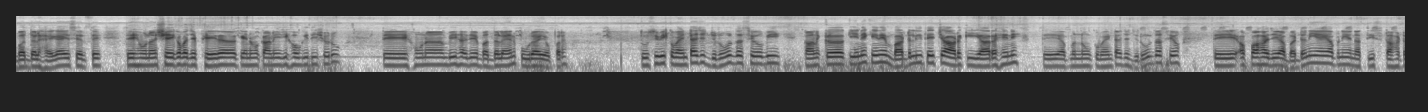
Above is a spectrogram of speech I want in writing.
ਬੱਦਲ ਹੈਗਾ ਏ ਸਿਰ ਤੇ। ਤੇ ਹੁਣ 6 ਵਜੇ ਫੇਰ ਕਿਨਮਕਾਣੀ ਜੀ ਹੋ ਗਈ ਦੀ ਸ਼ੁਰੂ। ਤੇ ਹੁਣ ਵੀ ਹਜੇ ਬੱਦਲ ਐਨ ਪੂਰਾ ਏ ਉੱਪਰ। ਤੁਸੀਂ ਵੀ ਕਮੈਂਟਾਂ 'ਚ ਜਰੂਰ ਦੱਸਿਓ ਵੀ ਕਣਕ ਕਿਹਨੇ ਕਿਹਨੇ ਵੱਢ ਲਈ ਤੇ ਝਾੜ ਕੀ ਆ ਰਹੇ ਨੇ। ਤੇ ਆਪਾਂ ਨੂੰ ਕਮੈਂਟਾਂ 'ਚ ਜਰੂਰ ਦੱਸਿਓ। ਤੇ ਆਪਾਂ ਹਜੇ ਆ ਵੱਢਣੀ ਹੈ ਆਪਣੀ 2967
